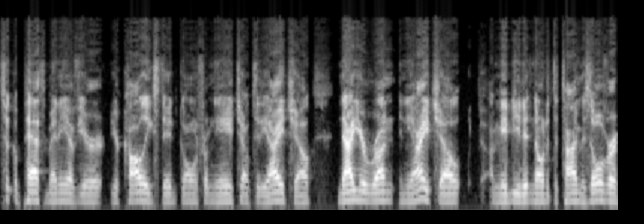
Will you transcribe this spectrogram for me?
took a path many of your your colleagues did, going from the AHL to the IHL. Now your run in the IHL, maybe you didn't know it at the time, is over.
